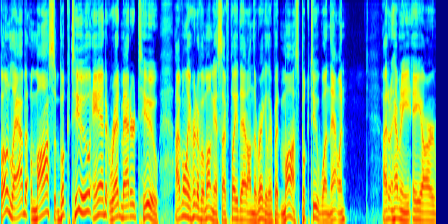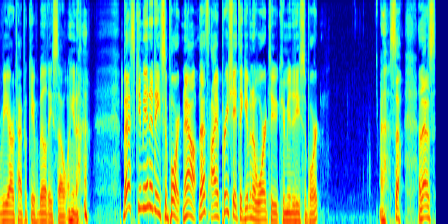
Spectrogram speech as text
Bone Lab, Moss Book 2, and Red Matter 2. I've only heard of Among Us. I've played that on the regular, but Moss Book 2 won that one. I don't have any AR, VR type of capabilities, so, you know. Best community support. Now, that's I appreciate they give an award to community support. So, and that is,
